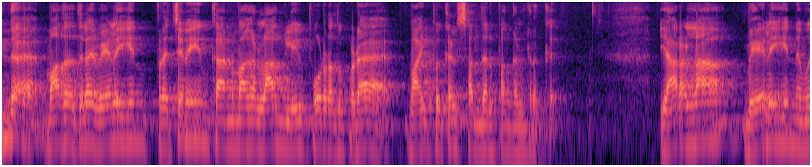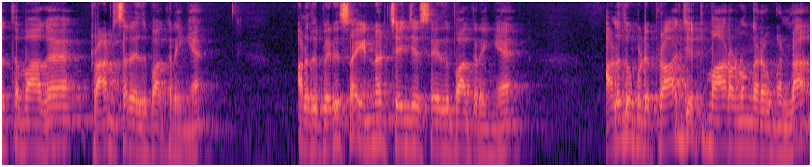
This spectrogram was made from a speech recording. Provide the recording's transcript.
இந்த மாதத்தில் வேலையின் பிரச்சனையின் காரணமாக லாங் லீவ் போடுறது கூட வாய்ப்புகள் சந்தர்ப்பங்கள் இருக்குது யாரெல்லாம் வேலையின் நிமித்தமாக ட்ரான்ஸ்ஃபர் எதிர்பார்க்குறீங்க அல்லது பெருசாக இன்னர் சேஞ்சஸ் எதிர்பார்க்குறீங்க அல்லது உங்களுடைய ப்ராஜெக்ட் மாறணுங்கிறவங்கெல்லாம்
